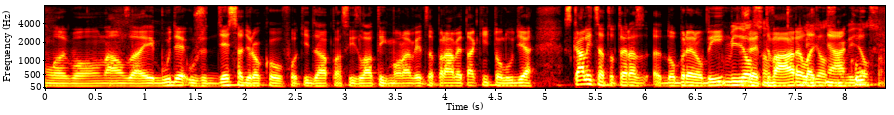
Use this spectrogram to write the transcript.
lebo naozaj bude už 10 rokov fotiť zápasy Zlatých Moraviec a práve takíto ľudia. Skalica to teraz dobre robí, Videl že som, tváre videl som, letňáku, videl som.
